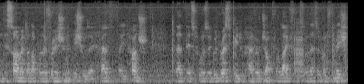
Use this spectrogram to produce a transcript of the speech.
in disarmament and non-proliferation issues, I had a hunch that this was a good recipe to have a job for life. So that's a confirmation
